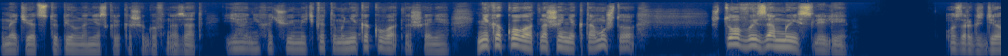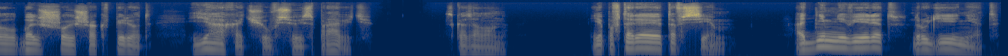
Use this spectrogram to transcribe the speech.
Мэтью отступил на несколько шагов назад. «Я не хочу иметь к этому никакого отношения. Никакого отношения к тому, что... что вы замыслили». Озарк сделал большой шаг вперед. «Я хочу все исправить», — сказал он. «Я повторяю это всем. Одни мне верят, другие нет.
